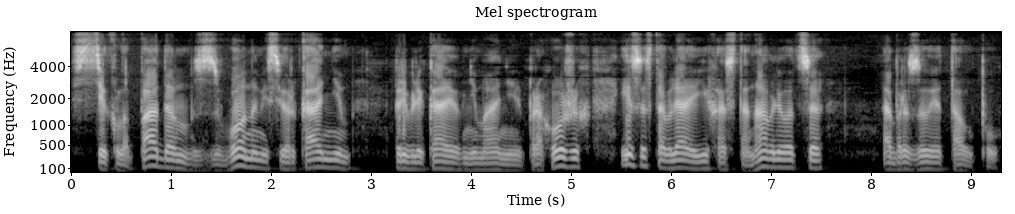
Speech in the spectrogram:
стеклопадом, звоном и сверканием, привлекая внимание прохожих и заставляя их останавливаться, образуя толпу.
